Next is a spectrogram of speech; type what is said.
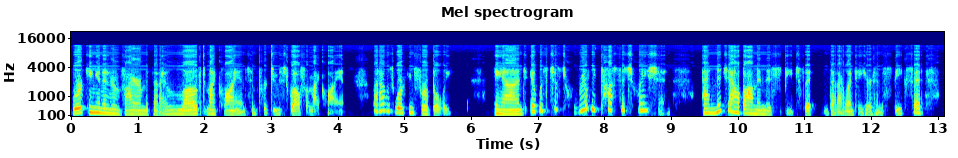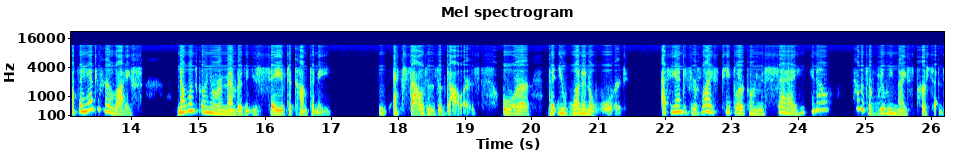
working in an environment that I loved my clients and produced well for my clients, but I was working for a bully. And it was just a really tough situation. And Mitch Albom in this speech that, that I went to hear him speak said, at the end of your life, no one's going to remember that you saved a company X thousands of dollars or that you won an award. At the end of your life, people are going to say, you know, that was a really nice person.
